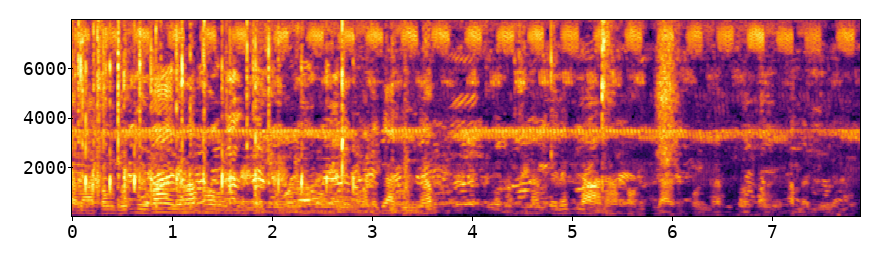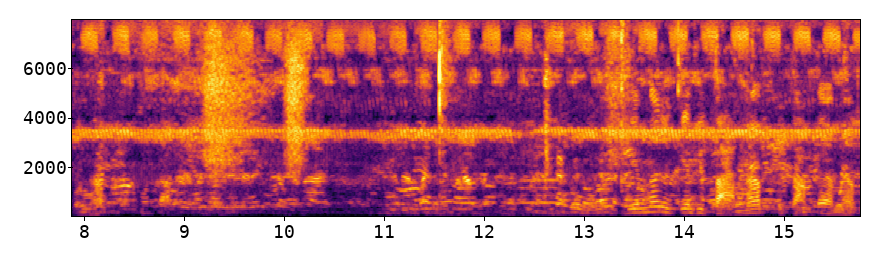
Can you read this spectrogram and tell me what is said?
กะลาต้องยกมือไหว้นะครับเพราะมันเป็นตัวแล้วโอ้โหมารยาทดีนะครับนั้นเป็นนักกีฬานะครับของนักกีฬาทุกคนนะครับก็ต้องทำแบบนี้กันทุกคนนะครับเกมน่าจะเกมที่สามนะครับสิบสามแต้มนะครับ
